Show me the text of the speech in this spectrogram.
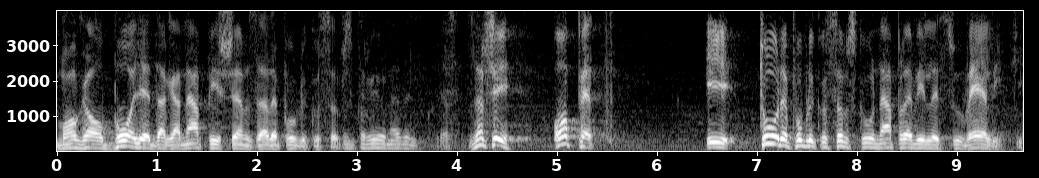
mogao bolje da ga napišem za Republiku Srpsku. Intervju u nedeljku, jeste. Znači, opet i tu Republiku Srpsku napravile su veliki,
